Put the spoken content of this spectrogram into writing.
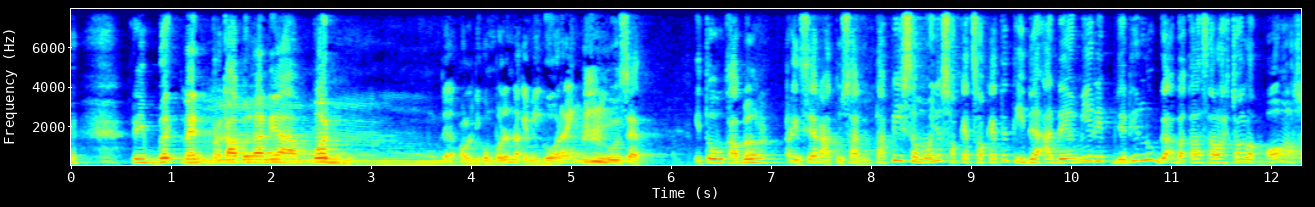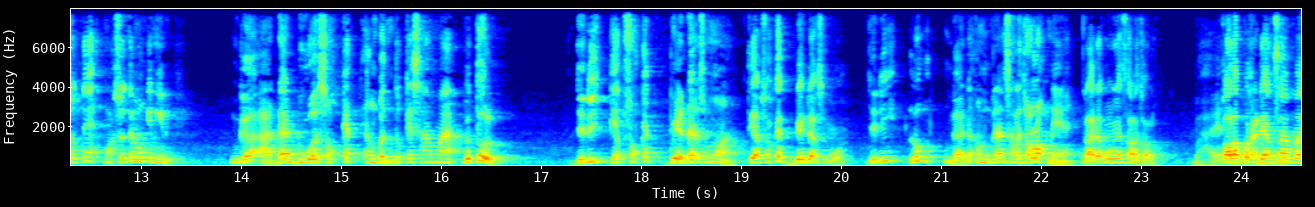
Ribet men perkabelannya ampun. Hmm, udah kalau dikumpulin udah kayak mie goreng. Buset. Itu kabel isinya ratusan, tapi semuanya soket-soketnya tidak ada yang mirip. Jadi lu gak bakal salah colok. oh maksudnya maksudnya mungkin gini, nggak ada dua soket yang bentuknya sama. Betul. Jadi tiap soket beda semua. Tiap soket beda semua. Jadi lu nggak ada kemungkinan salah colok nih ya. Nggak ada kemungkinan salah colok. Bahaya. Kalaupun kalau ada yang sama,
